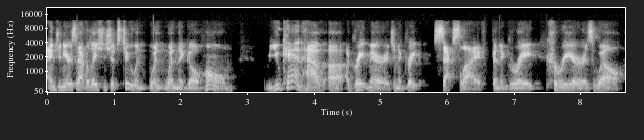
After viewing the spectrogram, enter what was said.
engineers have relationships too when when when they go home you can have a, a, great marriage and a great sex life and a great career as well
